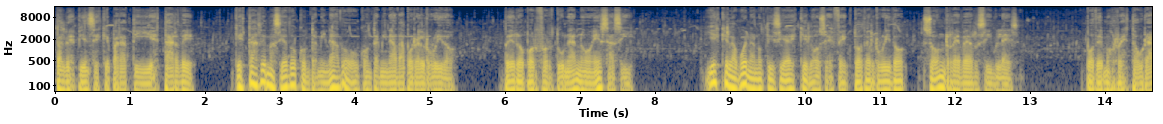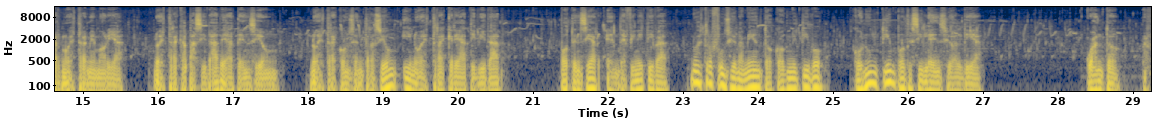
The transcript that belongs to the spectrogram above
Tal vez pienses que para ti es tarde, que estás demasiado contaminado o contaminada por el ruido, pero por fortuna no es así. Y es que la buena noticia es que los efectos del ruido son reversibles. Podemos restaurar nuestra memoria, nuestra capacidad de atención, nuestra concentración y nuestra creatividad. Potenciar, en definitiva, nuestro funcionamiento cognitivo con un tiempo de silencio al día. ¿Cuánto?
